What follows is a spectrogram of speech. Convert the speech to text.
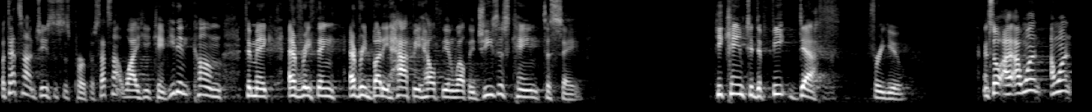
But that's not Jesus' purpose. That's not why he came. He didn't come to make everything, everybody happy, healthy, and wealthy. Jesus came to save. He came to defeat death for you. And so I, I want, I want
